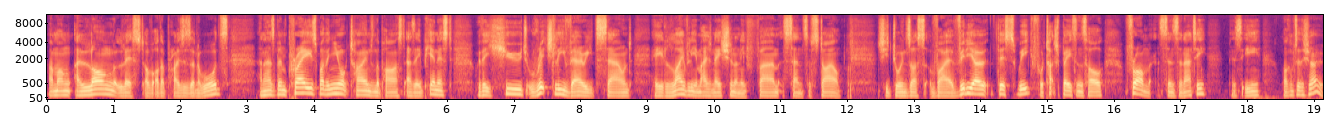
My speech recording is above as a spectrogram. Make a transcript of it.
among a long list of other prizes and awards, and has been praised by the New York Times in the past as a pianist with a huge, richly varied sound, a lively imagination, and a firm sense of style. She joins us via video this week for Touch Base in Seoul from Cincinnati. Ms. E, welcome to the show.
